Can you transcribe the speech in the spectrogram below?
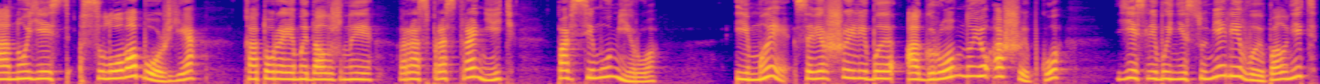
Оно есть Слово Божье, которое мы должны распространить по всему миру. И мы совершили бы огромную ошибку, если бы не сумели выполнить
